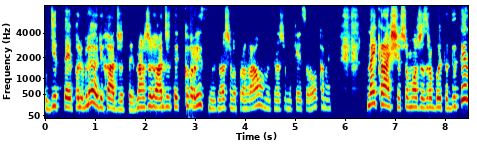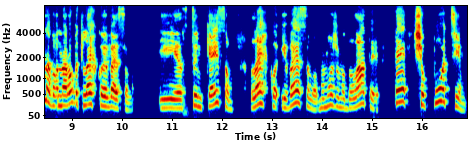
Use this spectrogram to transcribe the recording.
діти полюбляють гаджети. Наші гаджети корисні з нашими програмами, з нашими кейс-уроками. Найкраще, що може зробити дитина, вона робить легко і весело. І з цим кейсом легко і весело ми можемо долати те, що потім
